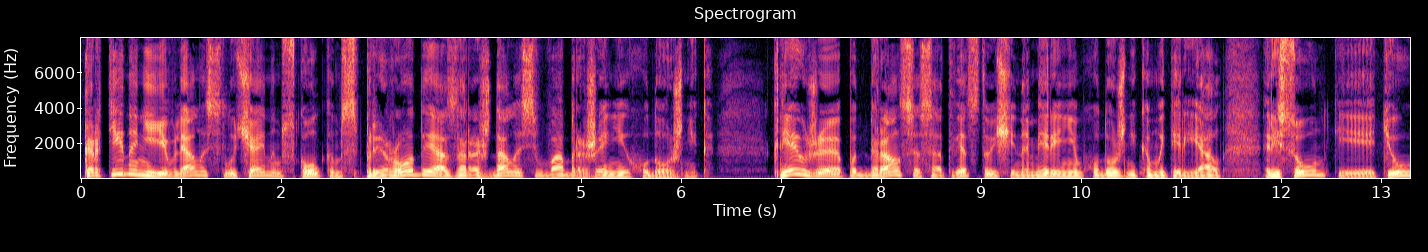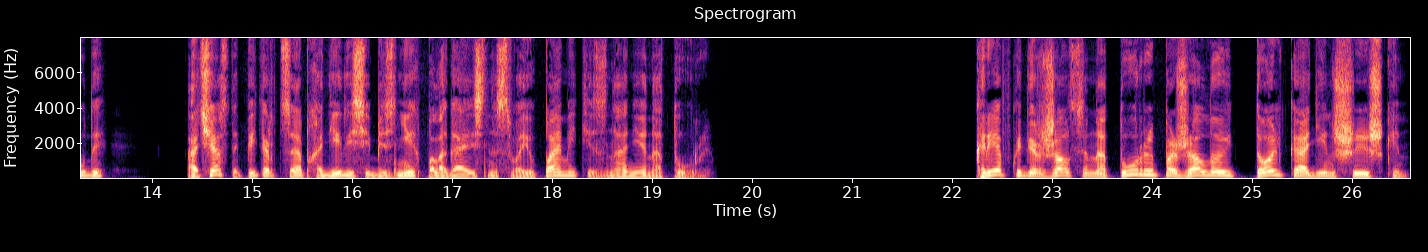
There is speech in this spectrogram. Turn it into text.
Картина не являлась случайным сколком с природы, а зарождалась в воображении художника — к ней уже подбирался соответствующий намерениям художника материал, рисунки и этюды, а часто питерцы обходились и без них, полагаясь на свою память и знание натуры. Крепко держался натуры, пожалуй, только один Шишкин,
